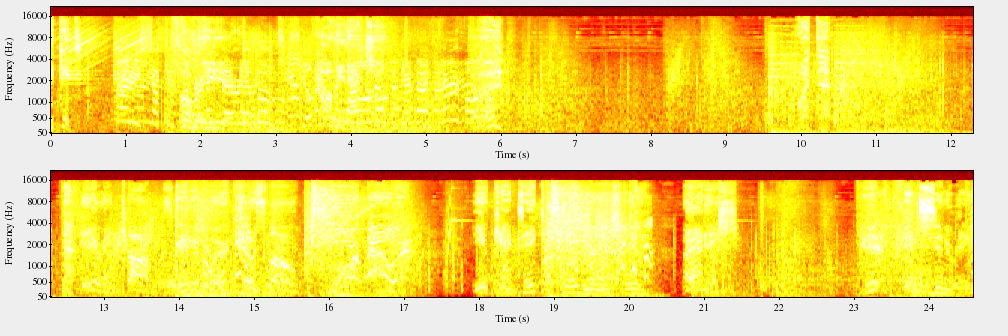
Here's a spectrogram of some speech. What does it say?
make it. 30 seconds over here. Area moves. You'll be swallowed up if you're not careful. Huh? What the? Here it comes. Damn, we're too slow. More power. You can't take it. Still Vanish. Incinerated.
